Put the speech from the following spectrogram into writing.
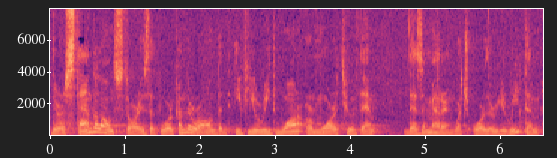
there are standalone stories that work on their own, but if you read one or more or two of them, doesn't matter in which order you read them,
